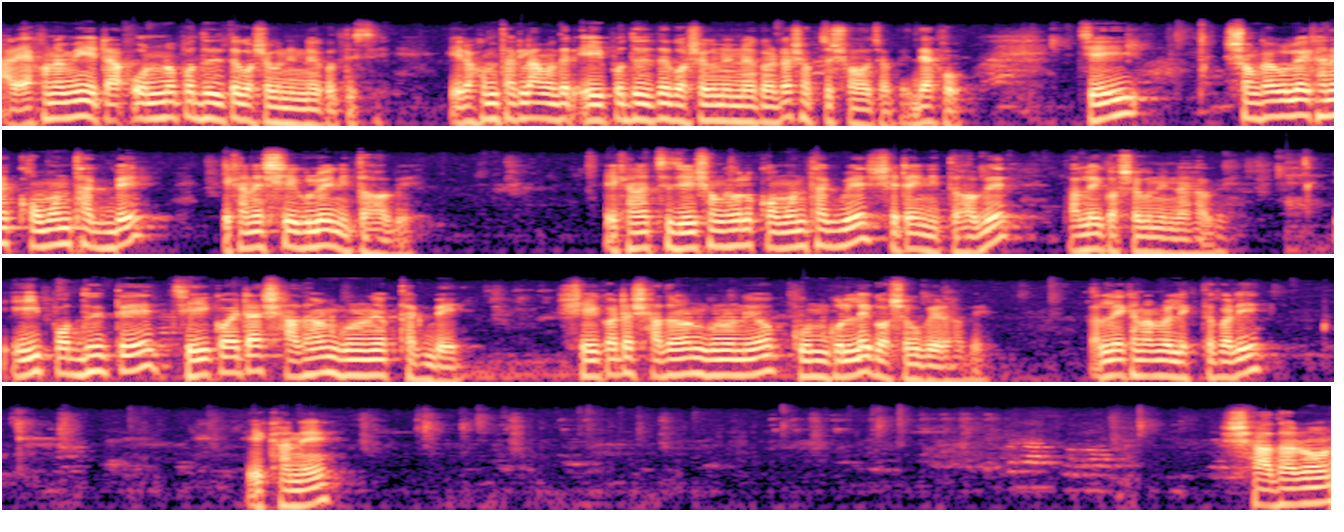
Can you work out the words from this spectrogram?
আর এখন আমি এটা অন্য পদ্ধতিতে গসাগু নির্ণয় করতেছি। এরকম থাকলে আমাদের এই পদ্ধতিতে গসাগু নির্ণয় করাটা সবচেয়ে সহজ হবে। দেখো, যেই সংখ্যাগুলো এখানে কমন থাকবে, এখানে সেগুলোই নিতে হবে। এখানে হচ্ছে যেই সংখ্যাগুলো কমন থাকবে, সেটাই নিতে হবে, তাহলেই গসাগু নির্ণয় হবে। এই পদ্ধতিতে যেই কয়টা সাধারণ গুণনীয়ক থাকবে, সেই কয়টা সাধারণ গুণনীয়ক গুণ করলে গসাগু বের হবে। তাহলে এখানে আমরা লিখতে পারি, এখানে সাধারণ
